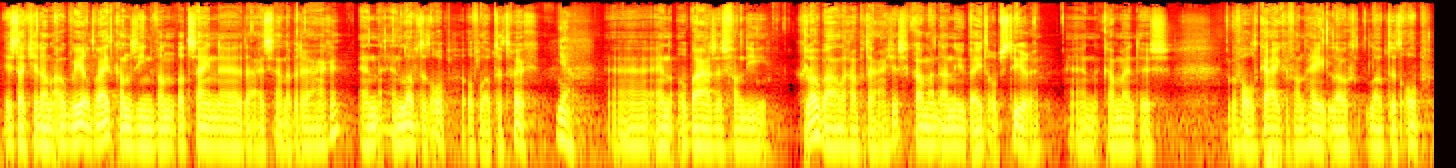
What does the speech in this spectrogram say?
is dat je dan ook wereldwijd kan zien van wat zijn de uitstaande bedragen en, en loopt het op of loopt het terug. Ja. en op basis van die globale rapportages kan men daar nu beter op sturen. En kan men dus bijvoorbeeld kijken van hey, loopt, het op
